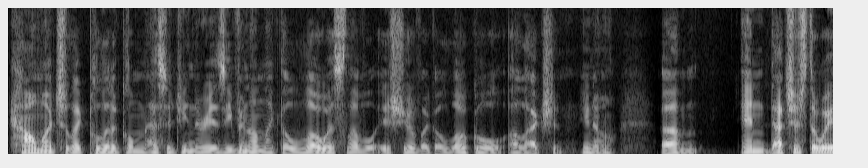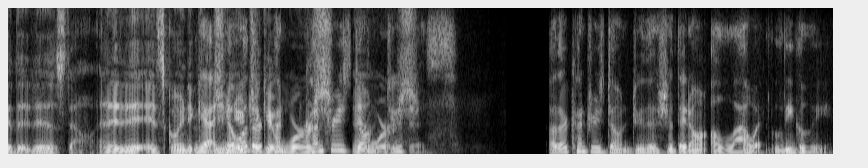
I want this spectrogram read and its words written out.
how much like political messaging there is even on like the lowest level issue of like a local election you know? Um and that's just the way that it is now. And it it's going to continue yeah, no to get con- worse countries don't worse. do this. Other countries don't do this shit. They don't allow it legally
